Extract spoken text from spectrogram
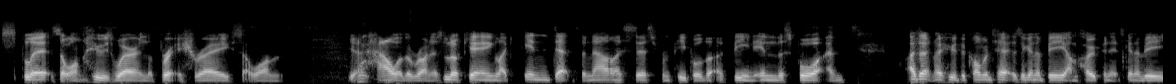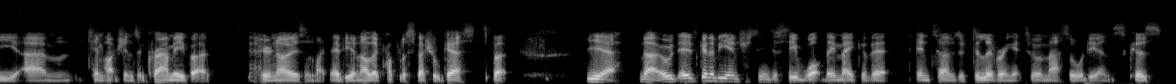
splits. I want who's wearing the British race. I want yeah, well, how are the runners looking? Like in-depth analysis from people that have been in the sport. And I don't know who the commentators are going to be. I'm hoping it's going to be um, Tim Hutchins and Crammy, but who knows? And like maybe another couple of special guests. But yeah, no, it's going to be interesting to see what they make of it in terms of delivering it to a mass audience because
